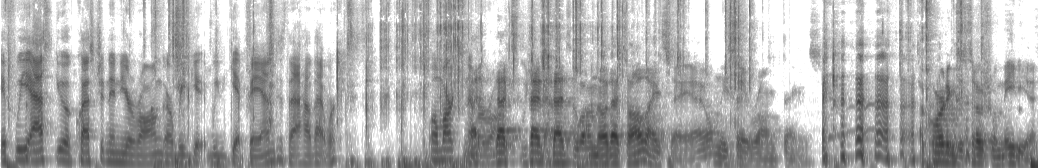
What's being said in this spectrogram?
If we ask you a question and you're wrong, are we get we get banned? Is that how that works? Well, Mark's never That- wrong. that's We that, that's well, no, that's all I say. I only say wrong things, according to social media.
